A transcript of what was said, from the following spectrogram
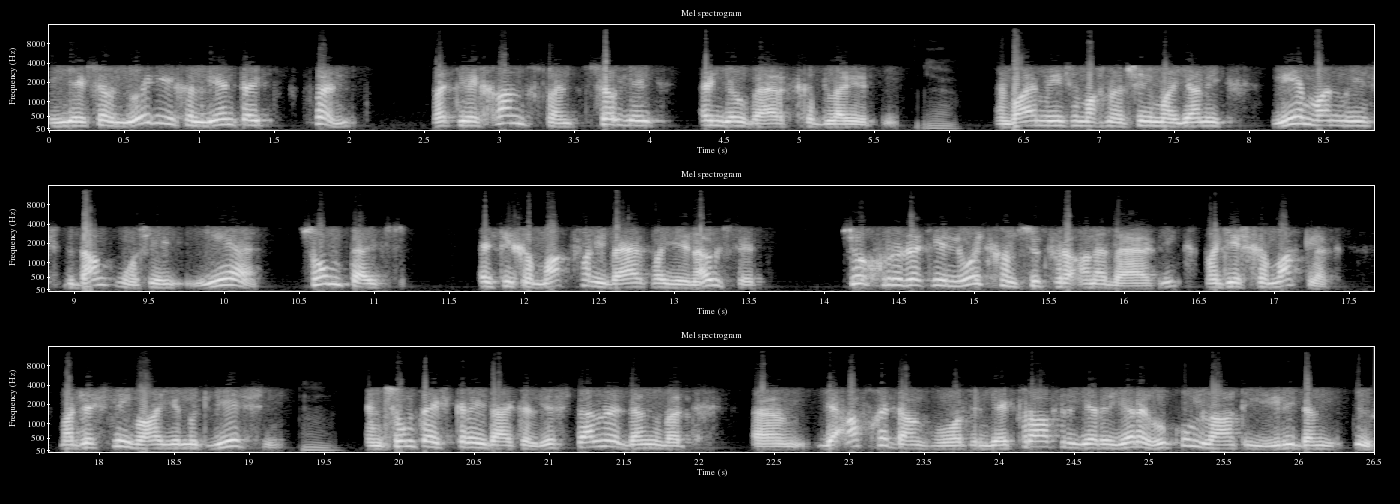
en jy sou nooit die geleentheid vind wat jy gaan vind sou jy in jou werk gebly het nie. Ja. En baie mense mag nou sê maar Jannie, nee man, mens bedank mos jy. Nee, soms is die gemak van die werk waar jy nou sit so groot dat jy nooit gaan soek vir 'n ander werk nie, want jy's gemaklik, maar dis nie waar jy moet wees nie. Hmm. En soms kry jy daai teleurstellende ding wat ehm um, jy afgedank word en jy vra vir die Here, Here, hoekom laat U hierdie ding toe?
